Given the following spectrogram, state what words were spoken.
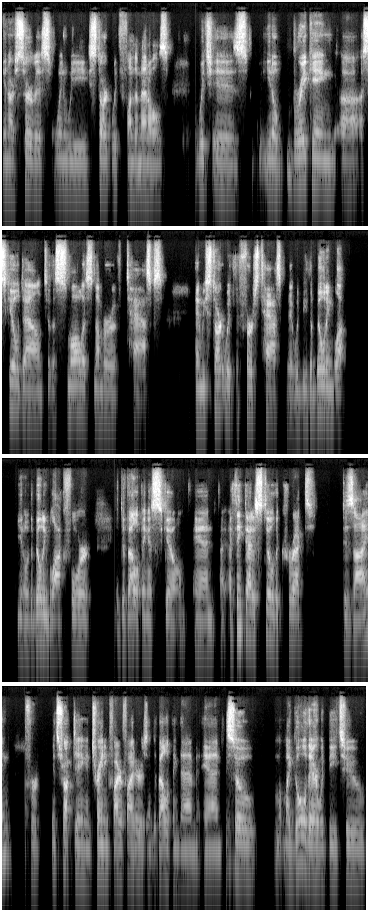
in our service when we start with fundamentals which is you know breaking uh, a skill down to the smallest number of tasks and we start with the first task that would be the building block you know the building block for developing a skill and i think that is still the correct design for instructing and training firefighters and developing them and so my goal there would be to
